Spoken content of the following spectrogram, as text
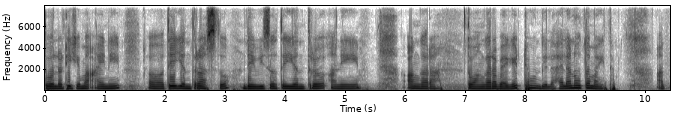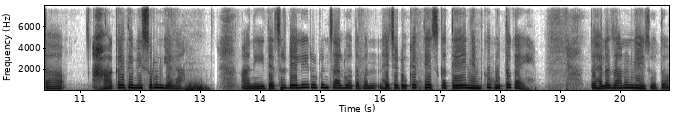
तर बोलला ठीक आहे. मग आईने ते यंत्र असतं देवीचं ते यंत्र आणि अंगारा तो अंगारा बॅगेत ठेवून दिला. ह्याला नव्हतं माहीत. आता हा काय ते विसरून गेला. आणि त्याचं डेली रुटीन चालू होतं पण ह्याच्या डोक्यात तेच का ते नेमकं होतं काय? तर ह्याला जाणून घ्यायचं होतं.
